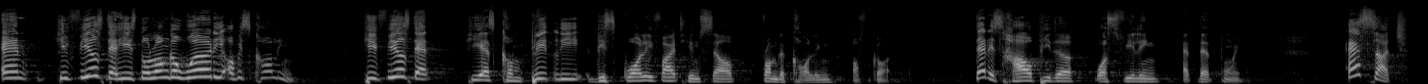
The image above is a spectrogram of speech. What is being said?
And he feels that he is no longer worthy of his calling. He feels that he has completely disqualified himself from the calling of God. That is how Peter was feeling at that point. As such,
